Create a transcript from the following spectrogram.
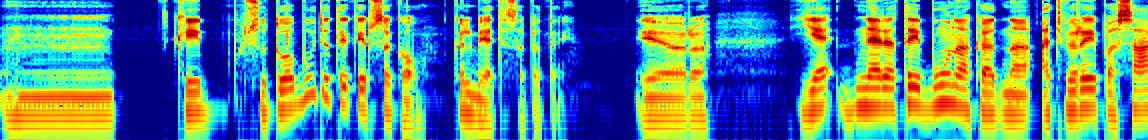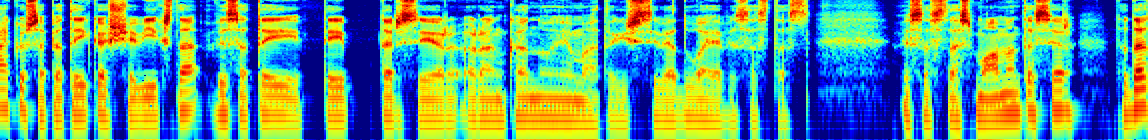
mm, kaip su tuo būti, tai kaip sakau, kalbėtis apie tai. Ir jie neretai būna, kad na, atvirai pasakius apie tai, kas čia vyksta, visa tai taip tarsi ir ranka nuima, tai išsiveduoja visas tas, visas tas momentas ir tada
